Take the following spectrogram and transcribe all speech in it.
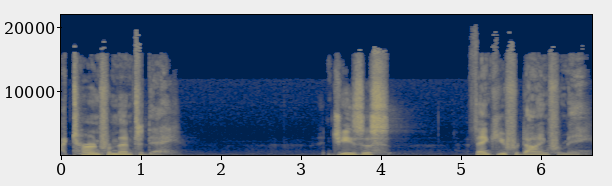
I turn from them today. Jesus, thank you for dying for me.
